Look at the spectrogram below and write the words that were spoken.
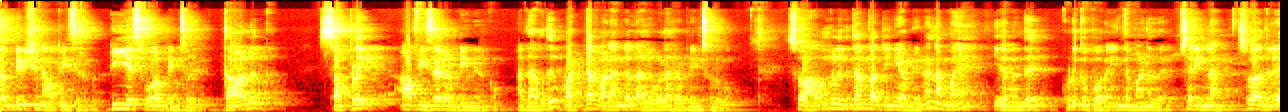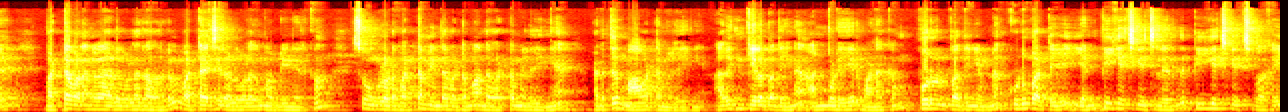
சப்டிவிஷன் ஆஃபீஸ் இருக்கும். டிஎஸ்ஓ அப்படின்னு சொல்லி தாலுக் சப்ளை ஆஃபீஸர் அப்படின்னு இருக்கும். அதாவது வட்ட வளங்கள் அலுவலர் அப்படின்னு சொல்லுவோம். ஸோ அவங்களுக்கு தான் பார்த்தீங்க அப்படின்னா நம்ம இதை வந்து கொடுக்க போகிறோம் இந்த மனுவை. சரிங்களா? ஸோ அதில் வட்ட வளங்கள் அலுவலர் அவர்கள் வட்டாட்சியர் அலுவலகம் அப்படின்னு இருக்கும். ஸோ உங்களோட வட்டம் எந்த வட்டமோ அந்த வட்டம் எழுதிங்க. அடுத்து மாவட்டம் எழுதிங்க. அதுக்கும் கீழே பார்த்தீங்கன்னா அன்புடையர் வணக்கம். பொருள் பார்த்தீங்க அப்படின்னா குடும்ப அட்டையை என்பிஹெச்ஹெச்சிலிருந்து பிஹெச்ஹெச் வகை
